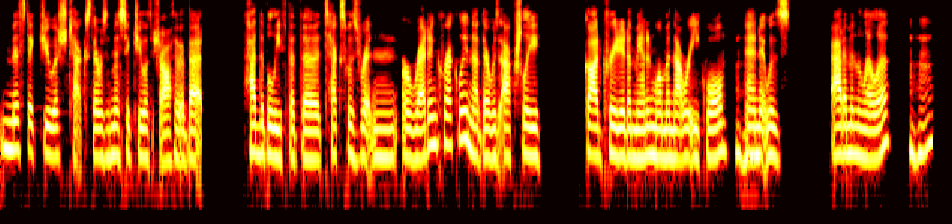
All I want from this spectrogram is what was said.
mystic Jewish text. There was a mystic Jewish author that had the belief that the text was written or read incorrectly and that there was actually God created a man and woman that were equal, mm-hmm. and it was Adam and Lilith. Mm-hmm.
